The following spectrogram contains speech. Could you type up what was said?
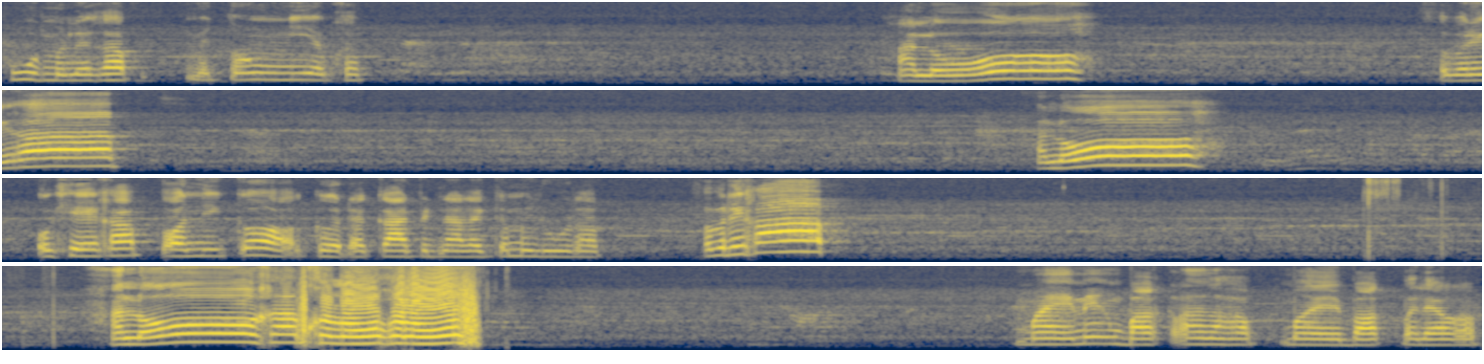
พูดมาเลยครับ ไม่ต้องเงียบครับ ฮัลโหล สวัสดีครับฮัลโหล โอเคครับ ตอนนี้ก็เกิดอาการเป็นอะไรก็ไม่รู้ครับ สวัสดีครับ ฮัลโหลครับฮัลโหลฮัลโหลไม่แม่งบักแล้วนะครับ ไม่บักไปแล้วครับ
